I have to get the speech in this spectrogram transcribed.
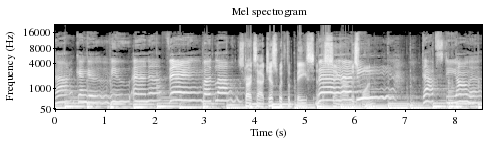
I can give you anything but love. Starts out just with the bass and Baby, the singer on this one. That's the only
